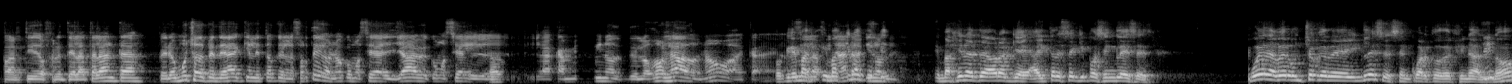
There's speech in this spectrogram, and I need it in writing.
partido frente al Atalanta. Pero mucho dependerá de quién le toque en los sorteos, ¿no? Cómo sea el llave, cómo sea el la camino de los dos lados, ¿no? Porque imagínate, imagínate ahora que hay tres equipos ingleses. Puede haber un choque de ingleses en cuartos de final, ¿no?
